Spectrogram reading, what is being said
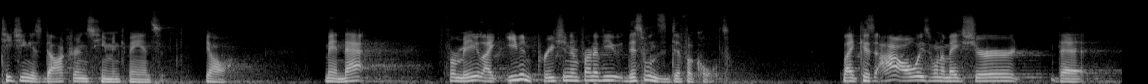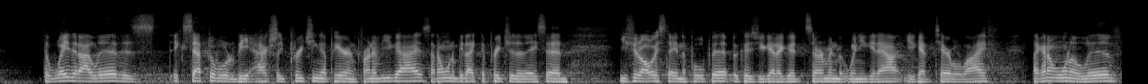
teaching his doctrines, human commands. Y'all, man, that, for me, like even preaching in front of you, this one's difficult. Like, because I always want to make sure that the way that I live is acceptable to be actually preaching up here in front of you guys. I don't want to be like the preacher that they said, you should always stay in the pulpit because you got a good sermon, but when you get out, you got a terrible life. Like I don't want to live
